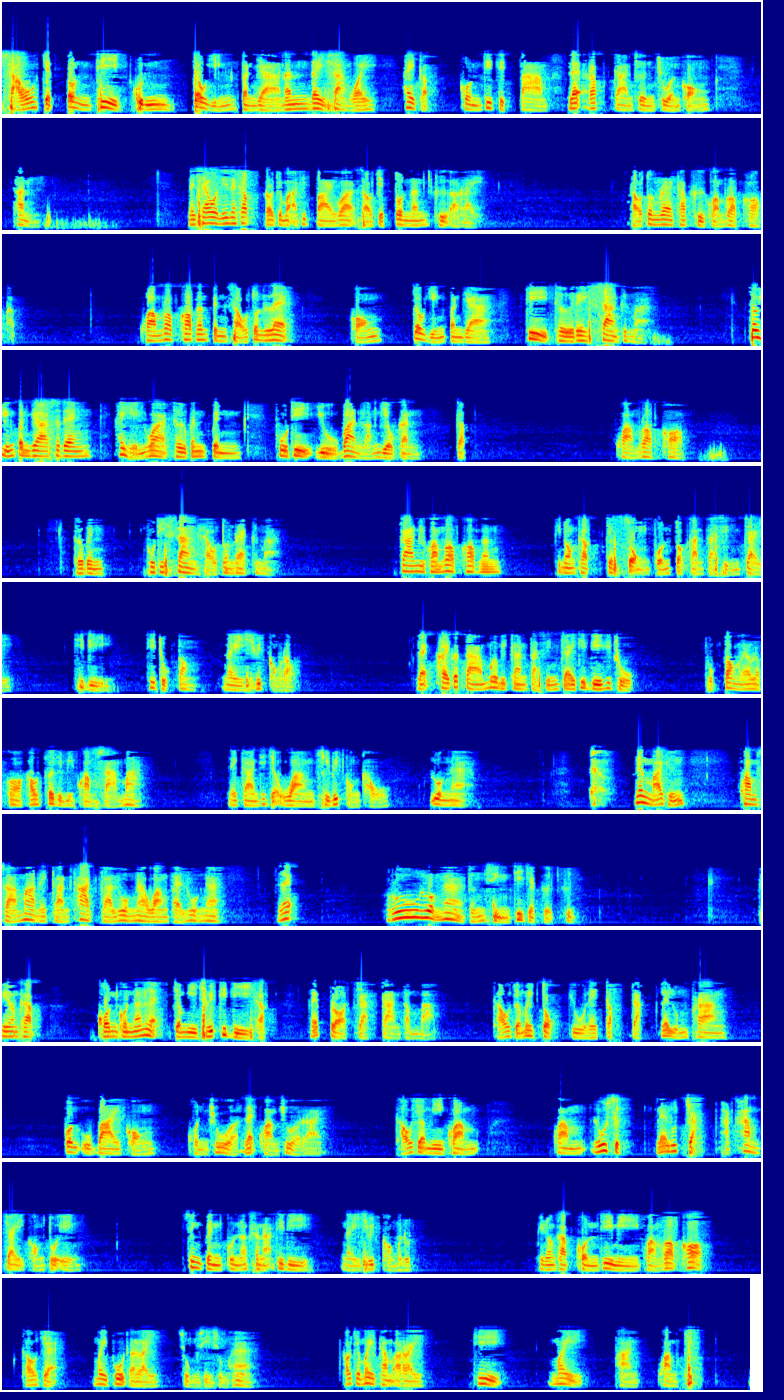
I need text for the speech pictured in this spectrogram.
เสาเจ็ดต้นที่คุณเจ้าหญิงปัญญานั้นได้สร้างไว้ให้กับคนที่ติดตามและรับการเชิญชวนของท่าน ในเช้าวันนี้นะครับ เราจะมาอธิบายว่าเสาเจ็ดต้นนั้นคืออะไร เสาต้นแรกครับ คือความรอบครอบครับ ความรอบครอบนั้นเป็นเสาต้นแรกของเจ้าหญิงปัญญา ที่เธอได้สร้างขึ้นมา เจ้าหญิงปัญญาแสดงให้เห็นว่าเธอเป็นเป็นผู้ที่อยู่บ้านหลังเดียวกันกับความรอบคอบ เธอเป็นผู้ที่สร้างเสาต้นแรกขึ้นมา การมีความรอบคอบนั้น พี่น้องครับจะส่งผลต่อการตัดสินใจที่ดีที่ถูกต้องในชีวิตของเรา และใครก็ตามเมื่อมีการตัดสินใจที่ดีที่ถูก ถูกต้องแล้วแล้วก็เขาก็จะมีความสามารถ ในการที่จะวางชีวิตของเขาล่วงหน้า นั่นหมายถึงความสามารถในการคาดการล่วงหน้าวางแผนล่วงหน้า และรู้ล่วงหน้าถึงสิ่งที่จะเกิดขึ้น พี่น้องครับ คนคนนั้นแหละ จะมีชีวิตที่ดีครับ และปลอดจากการทำบาปเขาจะไม่ตกอยู่ในกับดักและหลุมพราง กลอุบายของคนชั่วและความชั่วร้าย เขาจะมีความความรู้สึกและรู้จักหักห้ามใจของตัวเอง ซึ่งเป็นคุณลักษณะที่ดีในชีวิตของมนุษย์ พี่น้องครับ คนที่มีความรอบคอบ เขาจะไม่พูดอะไรสุ่มสี่สุ่มห้า เขาจะไม่ทำอะไรที่ไม่ผ่านความคิด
